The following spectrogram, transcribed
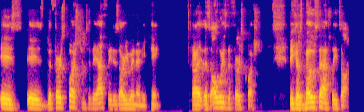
is is the first question to the athlete is are you in any pain? Right? That's always the first question because most athletes are.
